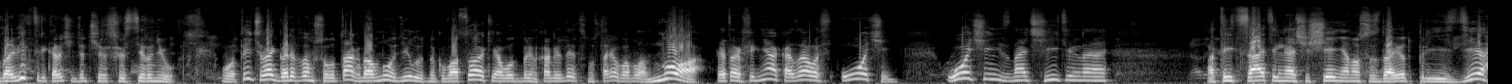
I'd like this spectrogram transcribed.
да, Виктори, короче, идет через шестерню. Вот, и человек говорит о том, что вот так давно делают на Кавасаки, а вот, блин, Харли Дэвидсон устарел, бла-бла. Но эта фигня оказалась очень, очень значительная отрицательное ощущение оно создает при езде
